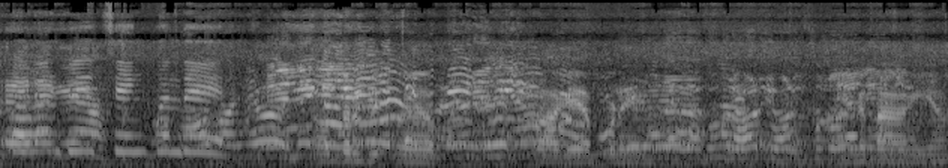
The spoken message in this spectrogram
ਪਵਨਪ੍ਰੀਤ ਸਿੰਘ ਬੰਦੇ। ਉਧਰ ਆ ਗਏ ਆਪਣੇ। ਸੰਗਤਾਂ ਆ ਗਈਆਂ।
